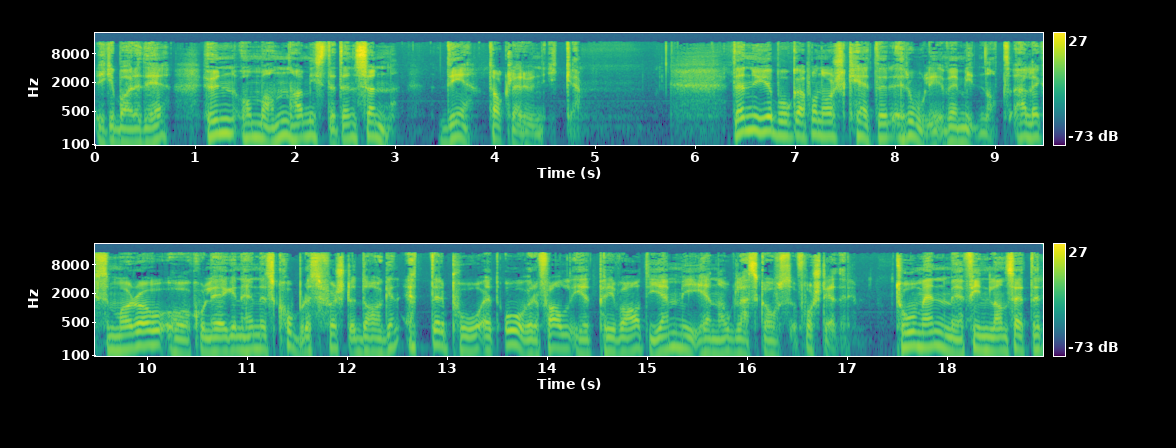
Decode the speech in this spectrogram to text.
Ikke bare det, hun og mannen har mistet en sønn. Det takler hun ikke. Den nye boka på norsk heter Rolig ved midnatt. Alex Morrow og kollegen hennes kobles først dagen etter på et overfall i et privat hjem i en av Glasgows forsteder. To menn med finlandshetter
